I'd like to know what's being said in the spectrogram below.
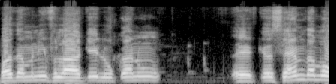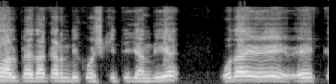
ਬਦਅਮਨੀ ਫੈਲਾ ਕੇ ਲੋਕਾਂ ਨੂੰ ਇੱਕ ਸਹਿਮ ਦਾ ਮਾਹੌਲ ਪੈਦਾ ਕਰਨ ਦੀ ਕੋਸ਼ਿਸ਼ ਕੀਤੀ ਜਾਂਦੀ ਹੈ। ਉਹਦਾ ਇਹ ਇੱਕ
